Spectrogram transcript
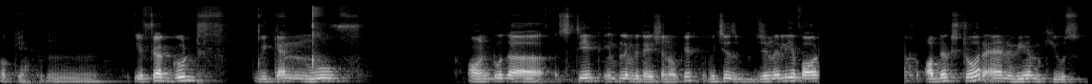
Okay. Mm, if you're good, we can move on to the state implementation, okay, which is generally about object store and VM queues.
